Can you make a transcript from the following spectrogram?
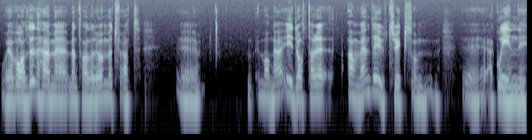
Och jag valde det här med mentala rummet för att eh, många idrottare använder uttryck som eh, att gå in i,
